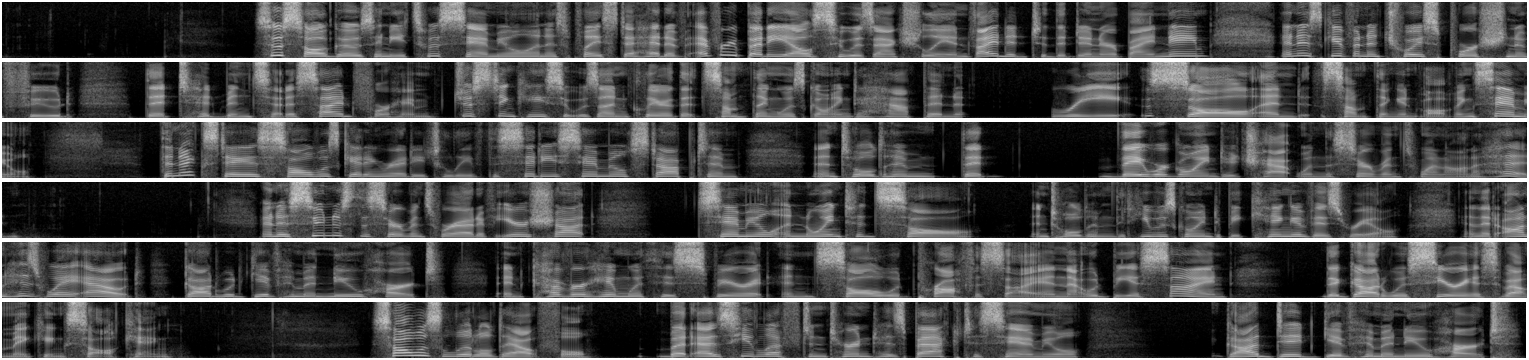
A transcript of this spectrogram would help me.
So Saul goes and eats with Samuel and is placed ahead of everybody else who was actually invited to the dinner by name and is given a choice portion of food that had been set aside for him, just in case it was unclear that something was going to happen re Saul and something involving Samuel. The next day, as Saul was getting ready to leave the city, Samuel stopped him and told him that they were going to chat when the servants went on ahead. And as soon as the servants were out of earshot, Samuel anointed Saul and told him that he was going to be king of Israel, and that on his way out, God would give him a new heart and cover him with his spirit, and Saul would prophesy, and that would be a sign that God was serious about making Saul king. Saul was a little doubtful, but as he left and turned his back to Samuel, God did give him a new heart.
